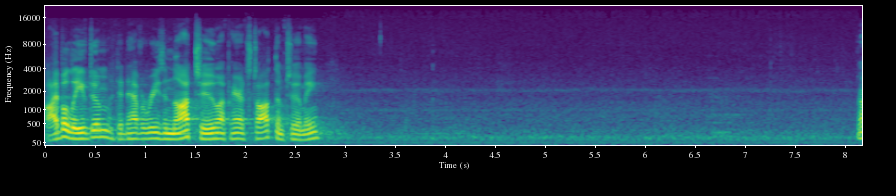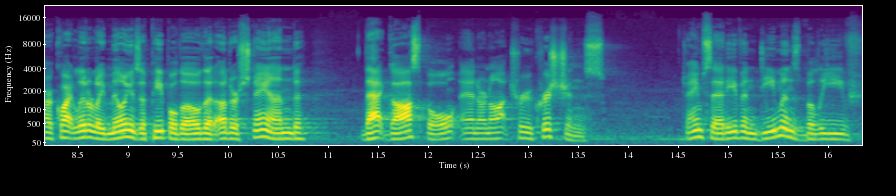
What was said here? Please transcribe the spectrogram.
I believed them, didn't have a reason not to. My parents taught them to me. There are quite literally millions of people, though, that understand that gospel and are not true Christians. James said even demons believe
